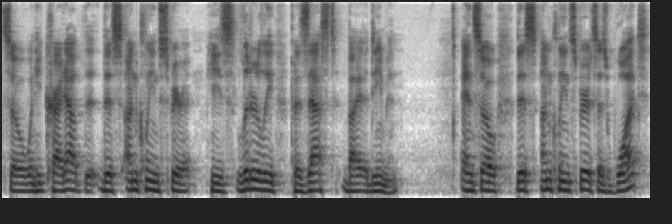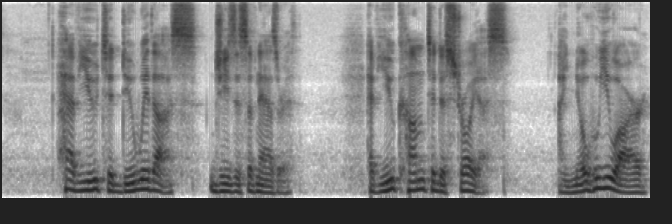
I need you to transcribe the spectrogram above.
So when he cried out, this unclean spirit, he's literally possessed by a demon. And so this unclean spirit says, What have you to do with us, Jesus of Nazareth? Have you come to destroy us? I know who you are,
